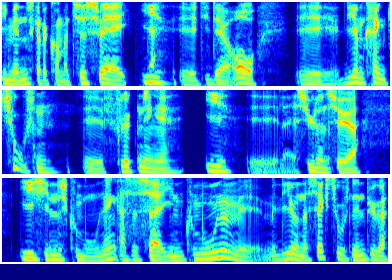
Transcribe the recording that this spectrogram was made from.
de mennesker, der kommer til Sverige i ja. øh, de der år, øh, lige omkring 1000 øh, flygtninge i, øh, eller asylansøgere i hendes kommune. Ikke? Altså så i en kommune med, med lige under 6.000 indbyggere,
